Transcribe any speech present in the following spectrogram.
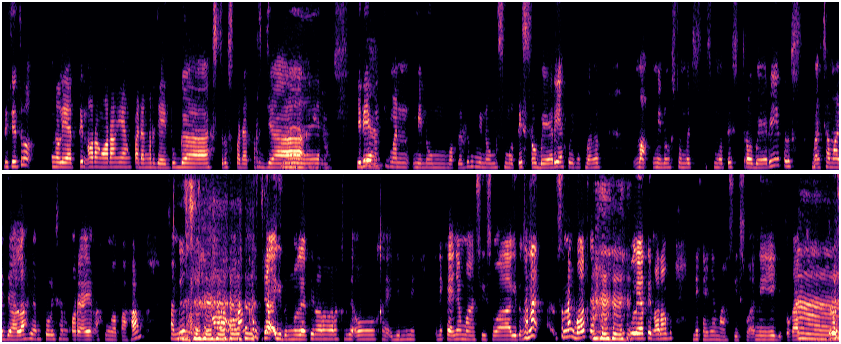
di situ ngeliatin orang-orang yang pada ngerjain tugas terus pada kerja iya. gitu. jadi Iya. aku cuman minum waktu itu minum smoothie strawberry aku inget banget minum smoothie, smoothie strawberry terus baca majalah yang tulisan Korea yang aku nggak paham sambil ngeliatin orang-orang kerja gitu ngeliatin orang-orang kerja oh kayak gini nih ini kayaknya mahasiswa gitu. Karena senang banget kan ngeliatin orang tuh ini kayaknya mahasiswa nih gitu kan. Ah, terus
